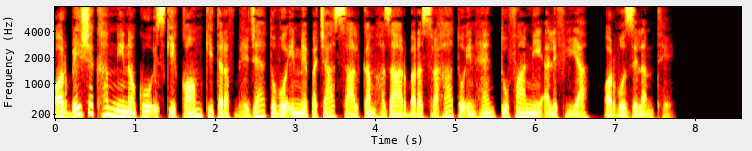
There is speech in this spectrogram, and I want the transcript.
اور بے شک ہم نینوں کو اس کی قوم کی طرف بھیجا تو وہ ان میں پچاس سال کم ہزار برس رہا تو انہیں طوفان نی الف لیا اور وہ ظلم تھے۔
